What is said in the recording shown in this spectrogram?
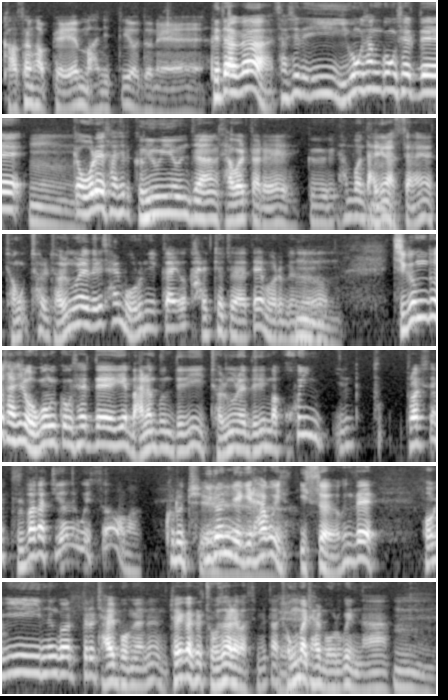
가상화폐에 많이 뛰어드네. 게다가 사실 이 2030 세대 음, 그러니까 올해 사실 금융위원장 4월 달에 그 한번 난리 음. 났잖아요. 정, 젊- 젊은 애들이 잘 모르니까 이거 가르쳐 줘야 돼. 뭐 이러면서 음, 지금도 사실 5060 세대의 많은 분들이 젊은 애들이 막 코인 불확실한 불바다 뛰어들고 있어. 막 그렇지. 이런 얘기를 하고 있, 어요 근데 거기 있는 것들을 잘 보면은 저희가 그 조사를 해봤습니다. 예. 정말 잘 모르고 있나. 음,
